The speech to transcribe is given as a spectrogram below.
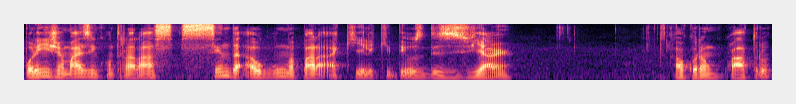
porém jamais encontrarás senda alguma para aquele que Deus desviar. Alcorão 4,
